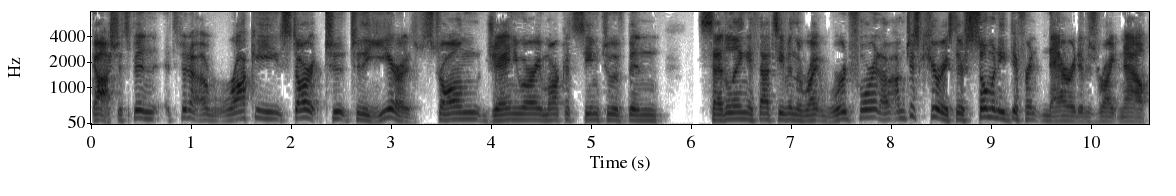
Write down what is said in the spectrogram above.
gosh, it's been it's been a rocky start to, to the year. Strong January markets seem to have been settling, if that's even the right word for it. I'm just curious. There's so many different narratives right now.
